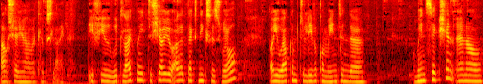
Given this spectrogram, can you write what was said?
I'll show you how it looks like. If you would like me to show you other techniques as well are you welcome to leave a comment in the comment section and I'll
